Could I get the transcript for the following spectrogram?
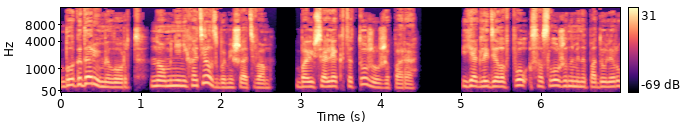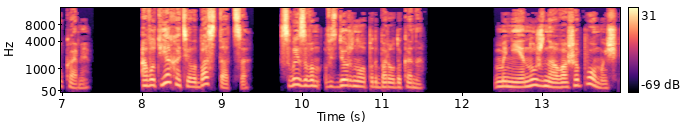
«Благодарю, милорд, но мне не хотелось бы мешать вам. Боюсь, Олекта тоже уже пора. Я глядела в пол со сложенными на подоле руками. А вот я хотела бы остаться. С вызовом вздернула подбородок она. «Мне нужна ваша помощь»,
